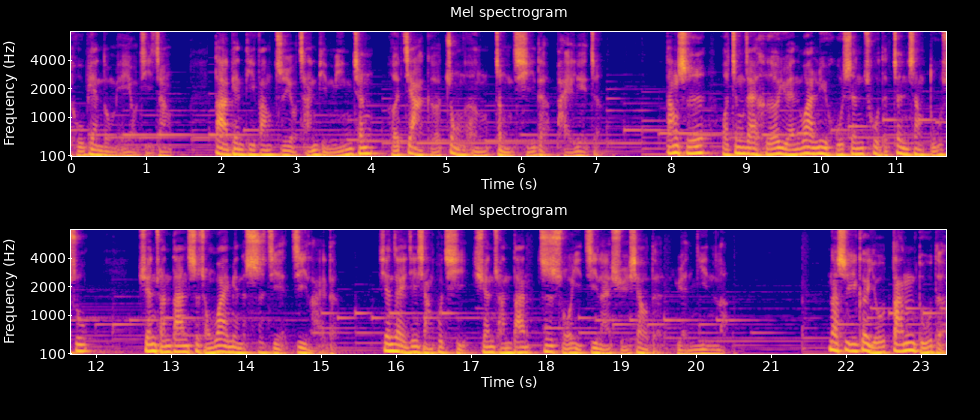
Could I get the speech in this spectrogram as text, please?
图片都没有几张，大片地方只有产品名称和价格纵横整齐地排列着。当时我正在河源万绿湖深处的镇上读书，宣传单是从外面的世界寄来的。现在已经想不起宣传单之所以寄来学校的原因了。那是一个由单独的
